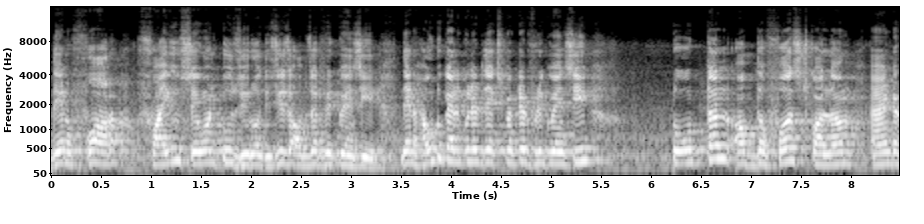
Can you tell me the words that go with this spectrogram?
then for 5720 this is observed frequency. Then how to calculate the expected frequency total of the first column and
